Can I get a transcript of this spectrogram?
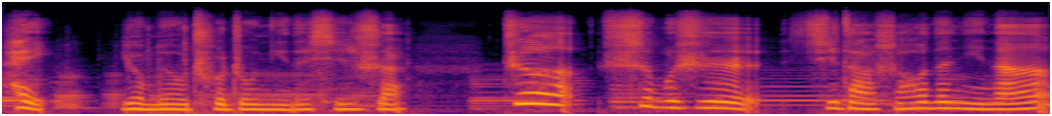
嘿，有没有戳中你的心事？这是不是洗澡时候的你呢？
